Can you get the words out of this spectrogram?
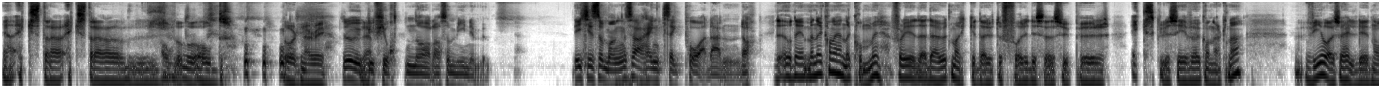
ja, ekstra, ekstra old, ordinary. Så du er oppe i 14 år, da, som minimum. Det er ikke så mange som har hengt seg på den, da. Det, det, men det kan hende det kommer, fordi det, det er jo et marked der ute for disse supereksklusive konjakkene. Vi var jo så heldige nå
